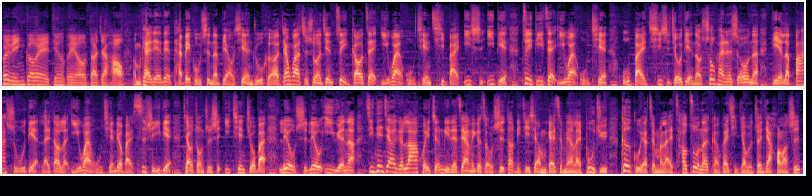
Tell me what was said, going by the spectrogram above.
慧平，各位听众朋友，大家好。我们看今天台北股市呢表现如何？加权指数呢今天最高在一万五千七百一十一点，最低在一万五千五百七十九点呢。收盘的时候呢跌了八十五点，来到了一万五千六百四十一点，调总值是一千九百六十六亿元呢、啊。今天这样一个拉回整理的这样的一个走势，到底接下来我们该怎么样来布局个股，要怎么来操作呢？赶快请教我们的专家黄老师。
